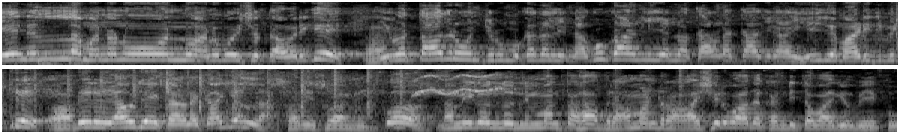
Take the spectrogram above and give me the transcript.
ಏನೆಲ್ಲ ಮನನೋವನ್ನು ಅನುಭವಿಸಿದ ಅವರಿಗೆ ಇವತ್ತಾದ್ರೂ ಒಂಚೂರು ಮುಖದಲ್ಲಿ ನಗು ಕಾಣ್ಲಿ ಅನ್ನೋ ಕಾರಣಕ್ಕಾಗಿ ನಾನು ಹೀಗೆ ಮಾಡಿದ್ ಬಿಟ್ರೆ ಬೇರೆ ಯಾವುದೇ ಕಾರಣಕ್ಕಾಗಿ ಅಲ್ಲ. ಸರಿ ಸ್ವಾಮಿ. ನಮಗೊಂದು ನಿಮ್ಮಂತಹ ಬ್ರಾಹ್ಮಣರ ಆಶೀರ್ವಾದ ಖಂಡಿತವಾಗಿಯೂ ಬೇಕು.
